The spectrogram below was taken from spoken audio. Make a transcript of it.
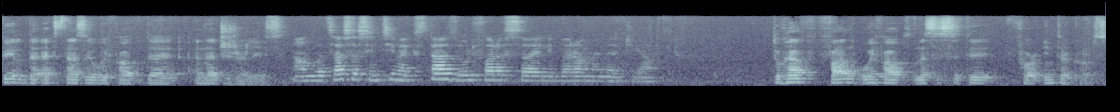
feel the ecstasy without the energy release, A învățat să simțim extazul fără să eliberăm energia. to have fun without necessity for intercourse,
